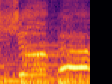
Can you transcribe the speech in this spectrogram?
sugar.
